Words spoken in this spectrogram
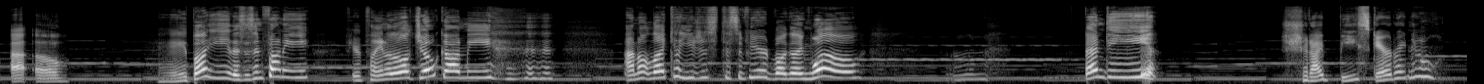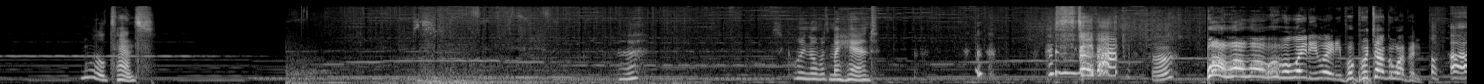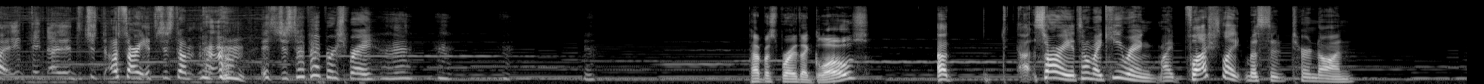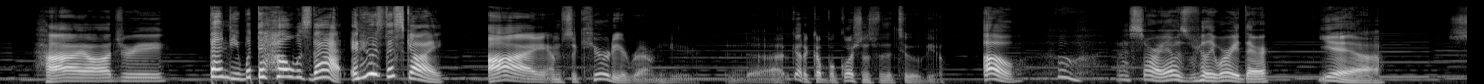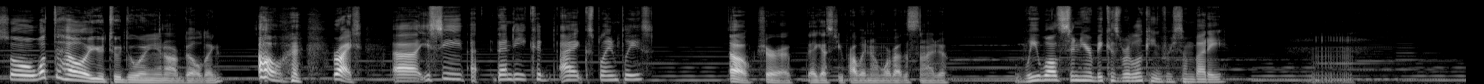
Uh-oh. Hey, buddy, this isn't funny. You're playing a little joke on me. I don't like how you just disappeared while going, whoa! Um, Bendy! Should I be scared right now? I'm a little tense. Huh? What's going on with my hand? Stay back! Huh? Whoa, whoa, whoa, whoa, whoa, lady, lady, put, put down the weapon. Uh, it, it, uh, it's just, oh, sorry, it's just, um, it's just a pepper spray. Pepper spray that glows? Uh, sorry, it's on my keyring. My flashlight must have turned on. Hi, Audrey. Bendy, what the hell was that? And who's this guy? I am security around here, and uh, I've got a couple questions for the two of you. Oh, whew. Uh, sorry, I was really worried there. Yeah. So, what the hell are you two doing in our building? Oh, right. Uh, you see, uh, Bendy, could I explain, please? Oh, sure. I guess you probably know more about this than I do. We waltzed in here because we're looking for somebody.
